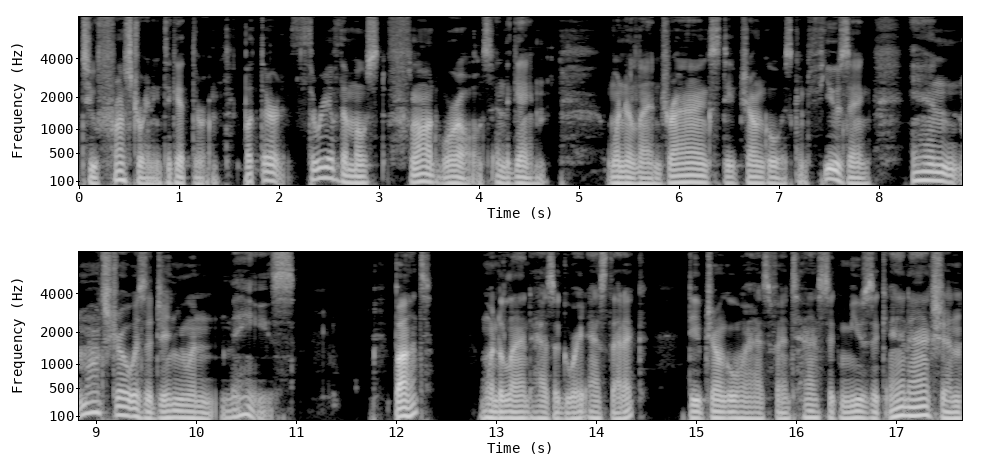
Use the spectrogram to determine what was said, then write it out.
too frustrating to get through. But they're three of the most flawed worlds in the game. Wonderland drags, Deep Jungle is confusing, and Monstro is a genuine maze. But Wonderland has a great aesthetic, Deep Jungle has fantastic music and action,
